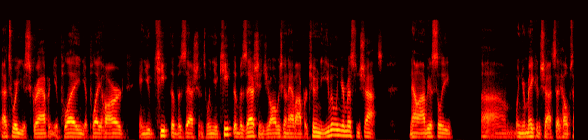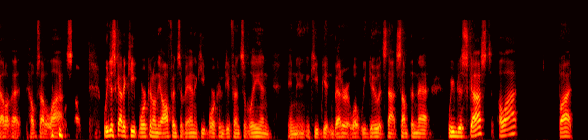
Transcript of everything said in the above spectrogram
That's where you scrap and you play and you play hard and you keep the possessions. When you keep the possessions, you're always going to have opportunity, even when you're missing shots. Now, obviously, um, when you're making shots, that helps out. That helps out a lot. so we just got to keep working on the offensive end and keep working defensively and, and and keep getting better at what we do. It's not something that we've discussed a lot, but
